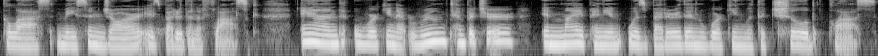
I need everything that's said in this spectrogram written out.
glass mason jar is better than a flask. And working at room temperature, in my opinion, was better than working with a chilled glass.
